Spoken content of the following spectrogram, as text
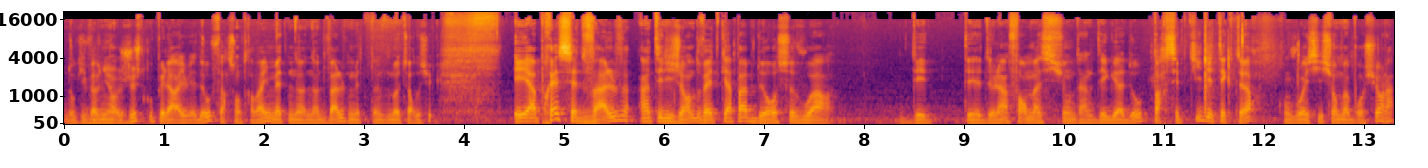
donc il va venir juste couper l'arrivée d'eau, faire son travail, mettre no- notre valve, mettre notre moteur dessus. Et après, cette valve intelligente va être capable de recevoir de l'information d'un dégât d'eau par ces petits détecteurs qu'on voit ici sur ma brochure. Là.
